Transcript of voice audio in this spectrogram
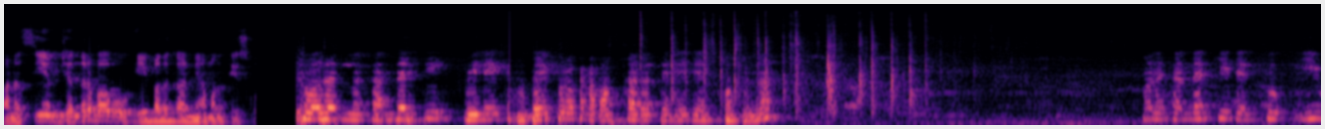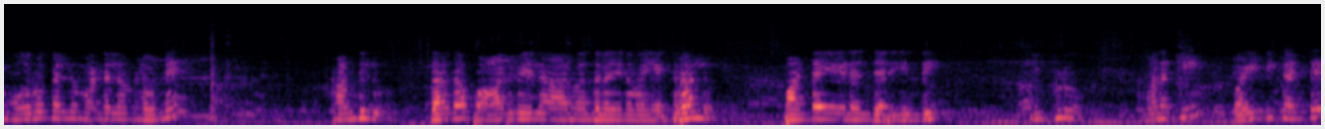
మన సీఎం చంద్రబాబు ఈ పథకాన్ని అమలు తీసుకు సోదరులకు అందరికీ విలేక హృదయపూర్వక తెలియజేసుకుంటున్నా. మనకందరికీ తెలుసు ఈ ఓరకల్లు మండలంలోనే కందులు దాదాపు ఆరు వేల ఆరు వందల ఎనభై ఎకరాలు పంట వేయడం జరిగింది. ఇప్పుడు మనకి బయటి కంటే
